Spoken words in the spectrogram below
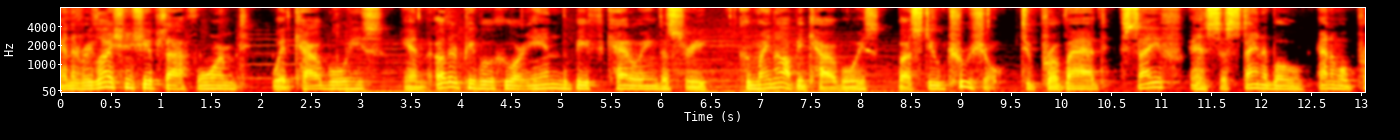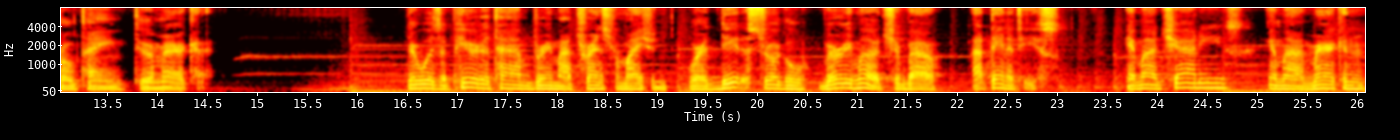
and the relationships I formed with cowboys and other people who are in the beef cattle industry who may not be cowboys but still crucial to provide safe and sustainable animal protein to America. There was a period of time during my transformation where I did struggle very much about identities. Am I Chinese? Am I American?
